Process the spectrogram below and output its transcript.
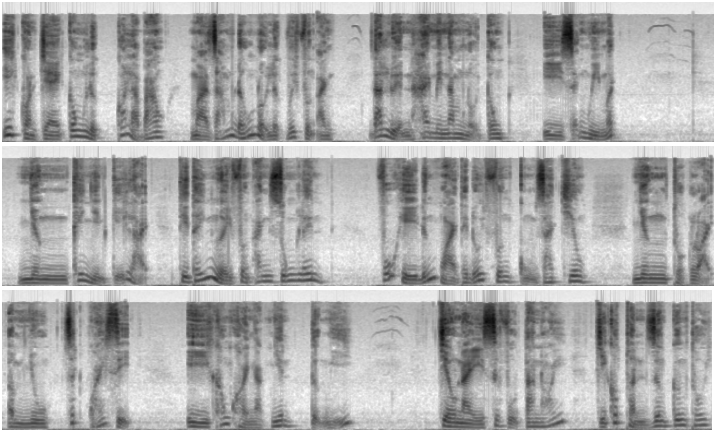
ít còn trẻ công lực có là bao mà dám đấu nội lực với Phương Anh. Đã luyện 20 năm nội công, Y sẽ nguy mất. Nhưng khi nhìn kỹ lại thì thấy người Phương Anh rung lên. Vũ Hỷ đứng ngoài thấy đối phương cũng ra chiêu, nhưng thuộc loại âm nhu rất quái dị. Y không khỏi ngạc nhiên, tự nghĩ. Chiều này sư phụ ta nói chỉ có thuần dương cương thôi.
